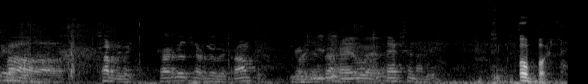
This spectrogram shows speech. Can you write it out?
ਦੇ ਛੱਡ ਦੇ ਬਾਈ। ਛੱਡ ਦੋ ਛੱਡ ਦੋ ਬਸ ਆਰਾਮ ਤੇ ਲੇਕਿਨ ਤਾਂ ਹੈ ਉਹ ਹੈ ਟੈਨਸ਼ਨ ਨਾ ਲੈ। ਉਹ ਬੱਲੇ।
